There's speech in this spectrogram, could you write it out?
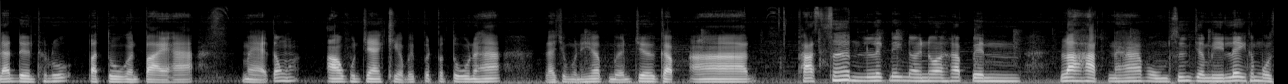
แล้วเดินทะลุประตูกันไปฮะแหมต้องเอากุญแจเขียวไปเปิดประตูนะฮะแล้วจุดวันนี้ครับเหมือนเจอกับอ่าพัซเซิลเล็กๆน้อยๆครับเป็นรหัสนะครับผมซึ่งจะมีเลขทั้งหมด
